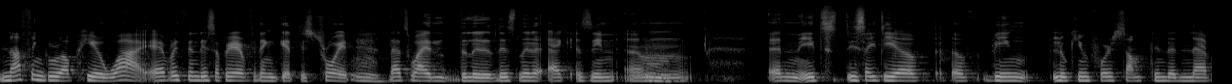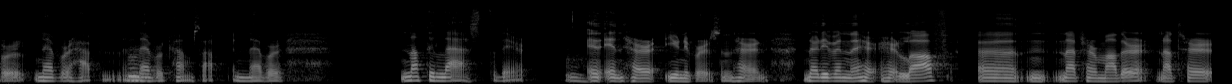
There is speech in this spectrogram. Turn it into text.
Nothing grew up here. Why? Everything disappeared, everything get destroyed. That's why the little, this little egg is in. Um, and it's this idea of, of being looking for something that never never happened and never comes up and never nothing lasts there in, in her universe and her not even her, her love uh, n- not her mother not her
